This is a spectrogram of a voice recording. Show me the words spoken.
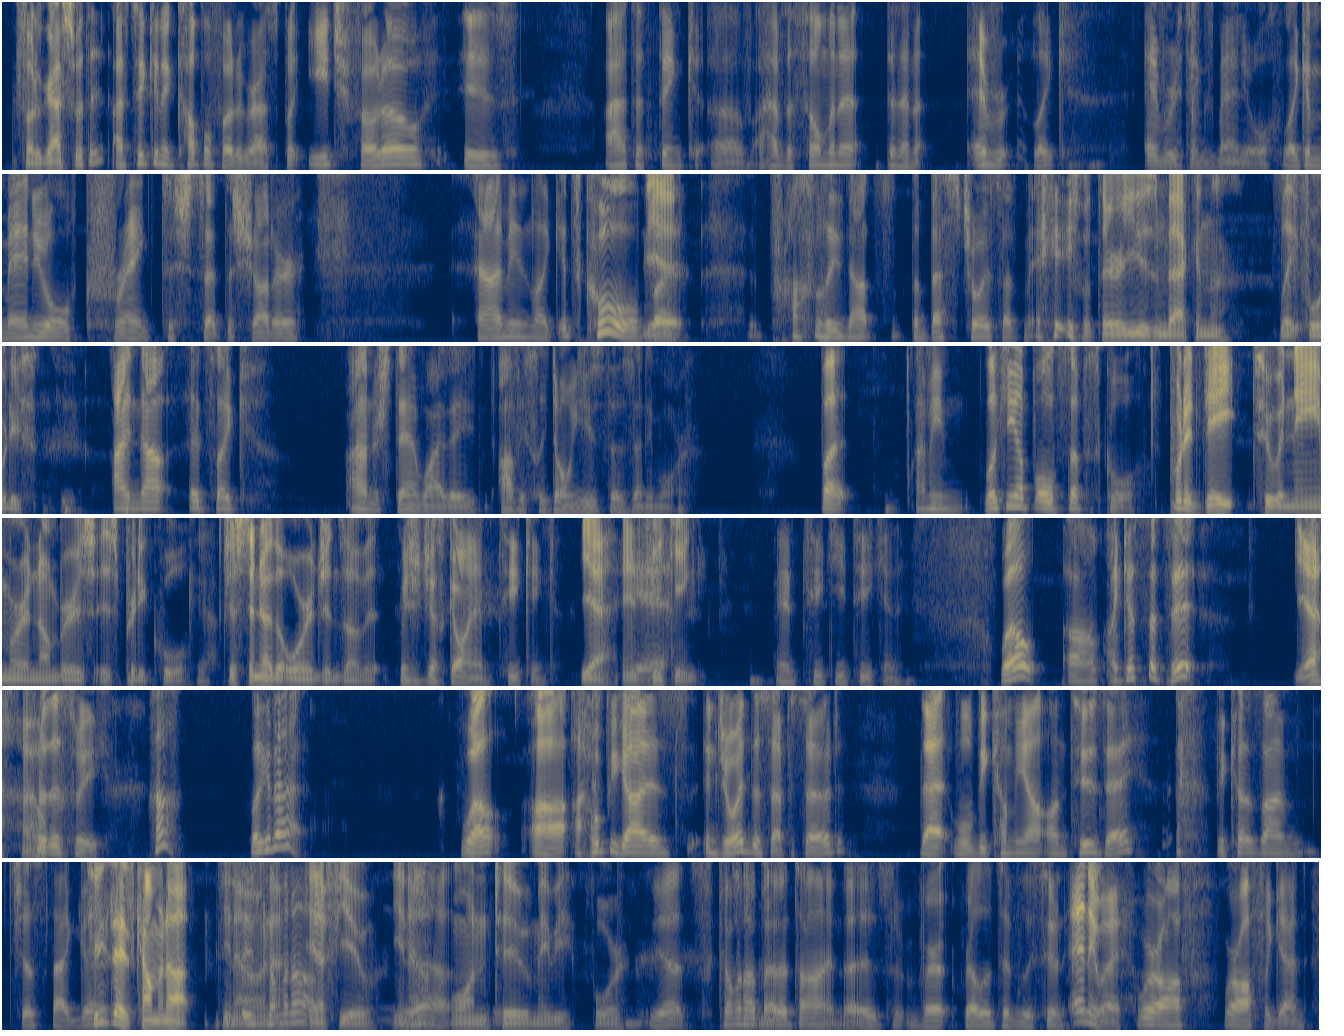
photographs with it? I've taken a couple photographs, but each photo is I have to think of I have the film in it and then every like everything's manual. Like a manual crank to set the shutter. And I mean like it's cool, Yeah. but probably not the best choice I've made. That's what they were using back in the late 40s. I now it's like I understand why they obviously don't use those anymore. But I mean, looking up old stuff is cool. Put a date to a name or a number is, is pretty cool. Yeah. Just to know the origins of it. We should just go antiquing. Yeah, Yeah. antiquing. Antique teaking. Well, um, I guess that's it. Yeah, I for hope. this week. Huh. Look at that. Well, uh, I hope you guys enjoyed this episode that will be coming out on Tuesday because I'm just that good. Tuesday's coming up. You Tuesday's know, coming a, up. in a few. You know, Yeah. one, two, maybe four. Yeah, it's coming up at a time that is ver- relatively soon. Anyway, we're off. We're off again.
